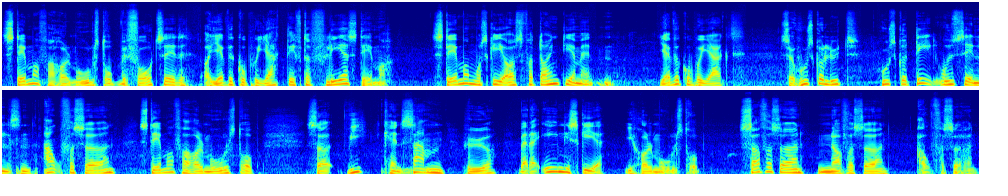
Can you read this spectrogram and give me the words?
Stemmer fra Holmolstrup vil fortsætte, og jeg vil gå på jagt efter flere stemmer. Stemmer måske også fra Døgndiamanten. Jeg vil gå på jagt, så husk at lytte. Husk at del udsendelsen Af for Søren, Stemmer fra Holmolstrup, så vi kan sammen høre, hvad der egentlig sker i Holmolstrup. Så for Søren, nå for Søren, af for Søren.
